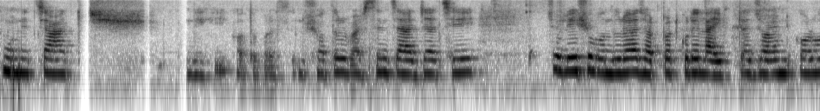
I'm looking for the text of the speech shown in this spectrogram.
ফোনে চার্জ দেখি কত পার্সেন্ট সতেরো পার্সেন্ট চার্জ আছে। চলে এসো বন্ধুরা, ঝটপট করে লাইভটা জয়েন করো।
